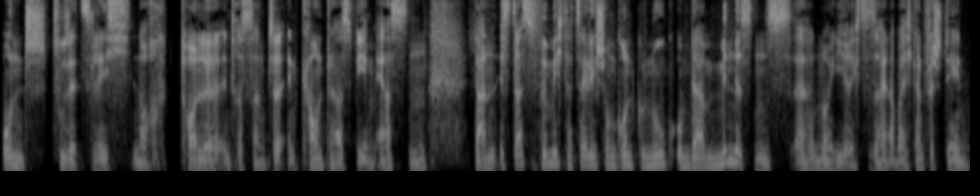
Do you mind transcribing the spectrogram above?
und zusätzlich noch tolle, interessante Encounters wie im ersten, dann ist das für mich tatsächlich schon Grund genug, um da mindestens äh, neugierig zu sein. Aber ich kann verstehen,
